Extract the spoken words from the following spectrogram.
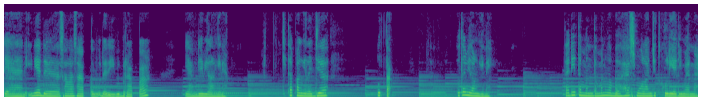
Dan ini ada salah satu dari beberapa yang dia bilang gini kita panggil aja Uta. Uta bilang gini tadi teman-teman ngebahas mau lanjut kuliah di mana?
